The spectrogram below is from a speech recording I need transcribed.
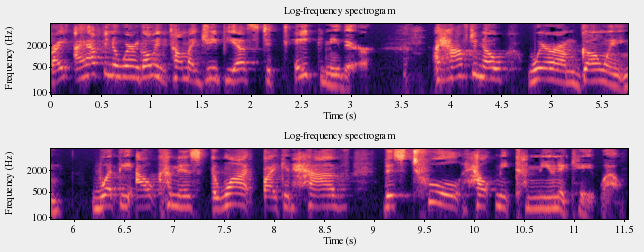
right? I have to know where I'm going to tell my GPS to take me there. I have to know where I'm going, what the outcome is I want, so I can have this tool help me communicate well.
